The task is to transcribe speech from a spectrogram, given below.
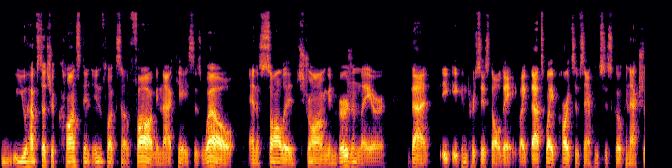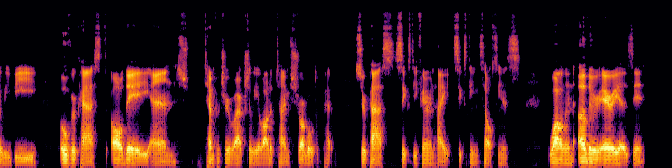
you have such a constant influx of fog in that case as well, and a solid, strong inversion layer that it, it can persist all day. Like that's why parts of San Francisco can actually be overcast all day and temperature will actually a lot of times struggle to pe- surpass 60 Fahrenheit, 16 Celsius, while in other areas it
